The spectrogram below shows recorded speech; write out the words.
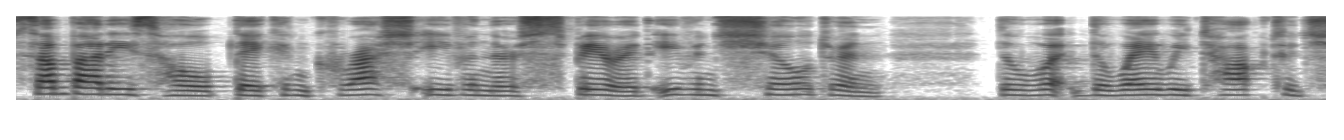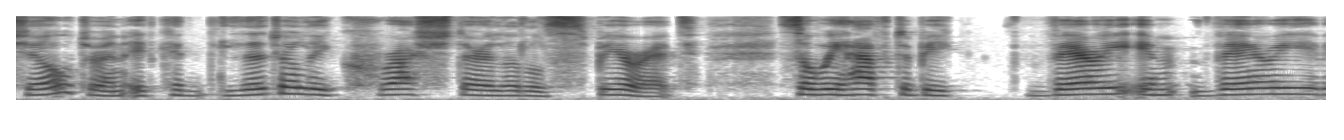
somebody's hope. They can crush even their spirit, even children the way, the way we talk to children, it could literally crush their little spirit. So we have to be very, very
